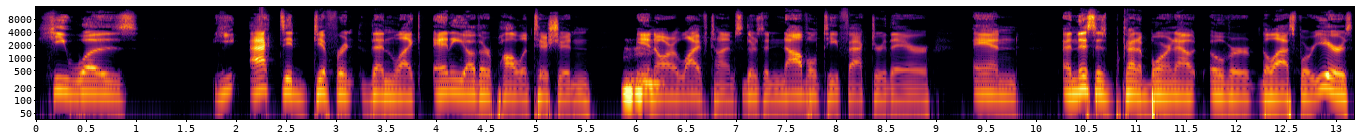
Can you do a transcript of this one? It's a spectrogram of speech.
he was he acted different than like any other politician Mhm. in our lifetime. So there's a novelty factor there. And and this is kind of borne out over the last 4 years.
